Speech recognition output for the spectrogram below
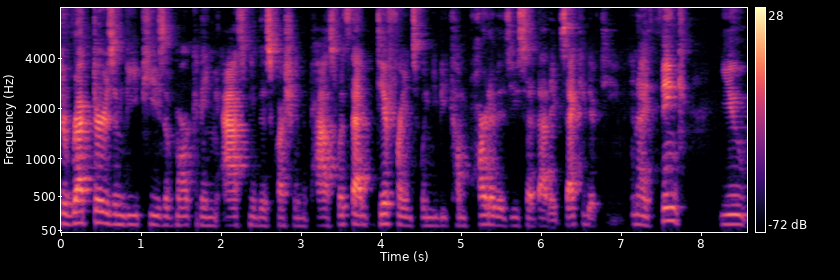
directors and vps of marketing ask me this question in the past what's that difference when you become part of as you said that executive team? And i think you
